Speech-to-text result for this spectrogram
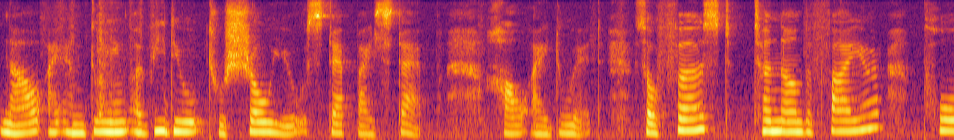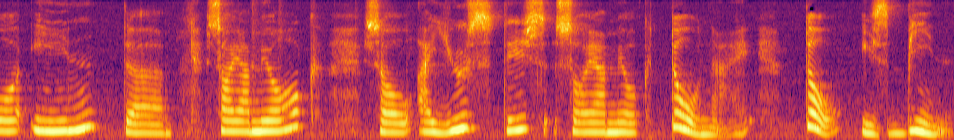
now I am doing a video to show you step by step how I do it. So first turn on the fire, pour in the soya milk. So I use this soya milk 豆奶. Dou is bean.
